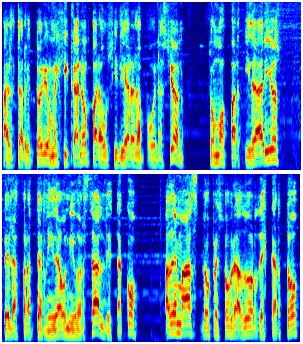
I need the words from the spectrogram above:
al territorio mexicano para auxiliar a la población. Somos partidarios de la fraternidad universal, destacó. Además, López Obrador descartó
